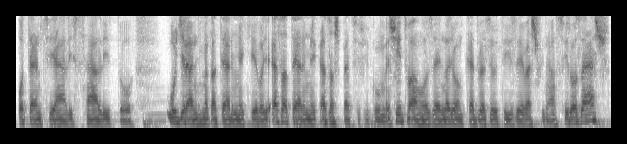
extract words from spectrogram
potenciális szállító úgy jelenik meg a terméké, vagy ez a termék, ez a specifikum, és itt van hozzá egy nagyon kedvező tíz éves finanszírozás,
